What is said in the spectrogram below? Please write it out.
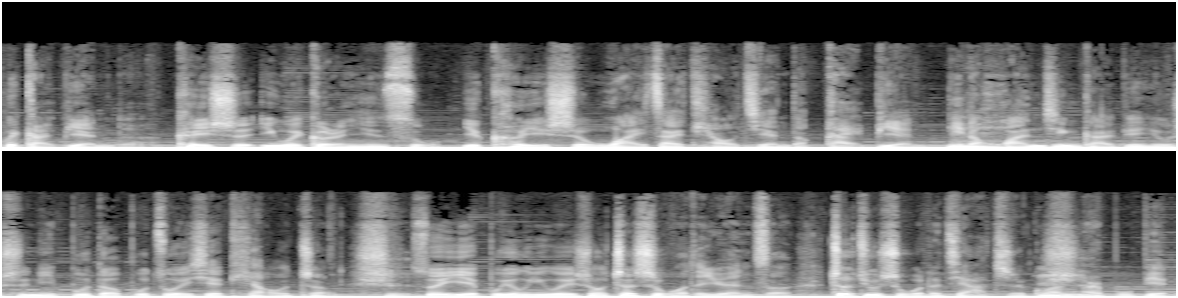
会改变的，可以是因为个人因素，也可以是外在条件的改变，你的环境改变，有时你不得不做一些调整。是，所以也不用因为说这。是我的原则，这就是我的价值观而不变。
